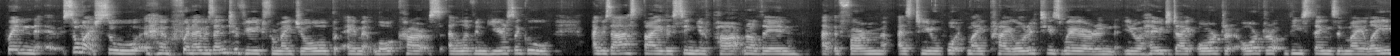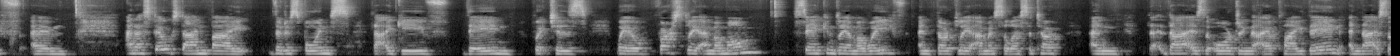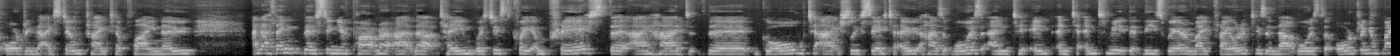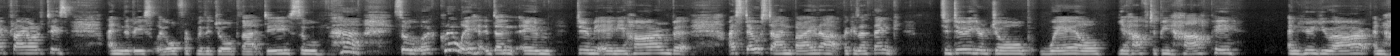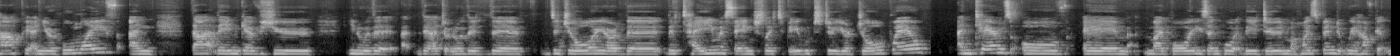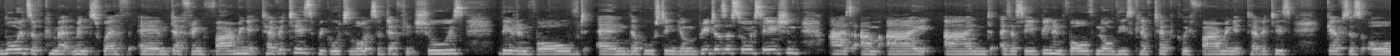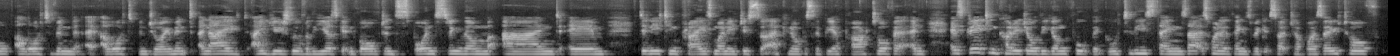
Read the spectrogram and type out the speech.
When so much so, when I was interviewed for my job um, at Lockhart's 11 years ago, I was asked by the senior partner then at the firm as to you know what my priorities were and you know how did I order order these things in my life, um, and I still stand by the response that I gave then, which is, well, firstly, I'm a mum, secondly, I'm a wife, and thirdly, I'm a solicitor. And th- that is the ordering that I applied then, and that's the ordering that I still try to apply now. And I think the senior partner at that time was just quite impressed that I had the goal to actually set it out as it was and to in, and to intimate that these were my priorities and that was the ordering of my priorities. And they basically offered me the job that day. So, so clearly it didn't um, do me any harm, but I still stand by that because I think to do your job well, you have to be happy in who you are and happy in your home life. And that then gives you you know the, the I don't know the, the the joy or the the time essentially to be able to do your job well in terms of um, my boys and what they do and my husband, we have got loads of commitments with um, differing farming activities. We go to lots of different shows. They're involved in the Holstein Young Breeders Association, as am I. And as I say, being involved in all these kind of typically farming activities gives us all a lot of a lot of enjoyment. And I, I usually over the years get involved in sponsoring them and um, donating prize money just so I can obviously be a part of it. And it's great to encourage all the young folk that go to these things. That's one of the things we get such a buzz out of.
